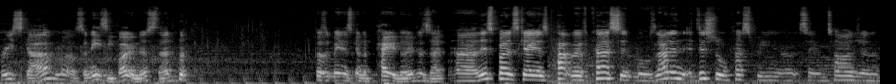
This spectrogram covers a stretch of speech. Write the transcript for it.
a scar. Well, that's an easy bonus then. Doesn't mean it's going to pay though, does it? Uh, this bonus game is packed with curse symbols, adding additional recipe at the same time. Okay,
